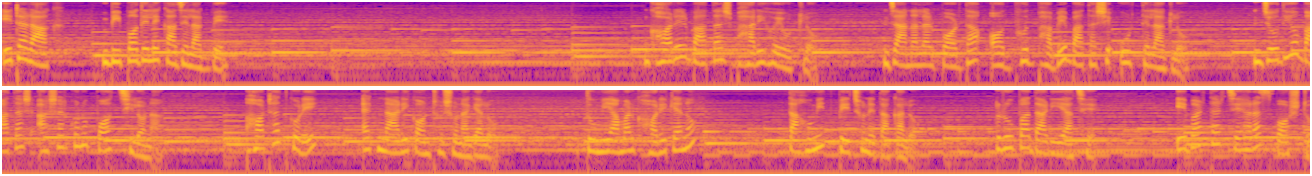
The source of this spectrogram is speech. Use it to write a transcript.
এটা রাখ, বিপদ এলে কাজে লাগবে। ঘরের বাতাস ভারী হয়ে উঠল। জানালার পর্দা অদ্ভুতভাবে বাতাসে উঠতে লাগল। যদিও বাতাস আসার কোনো পথ ছিল না। হঠাৎ করে এক নারী কণ্ঠ শোনা গেল। তুমি আমার ঘরে কেন? তাহমিদ পেছনে তাকালো। রূপা দাঁড়িয়ে আছে। এবার তার চেহারা স্পষ্ট।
